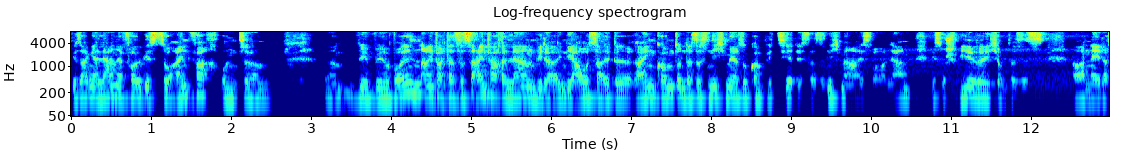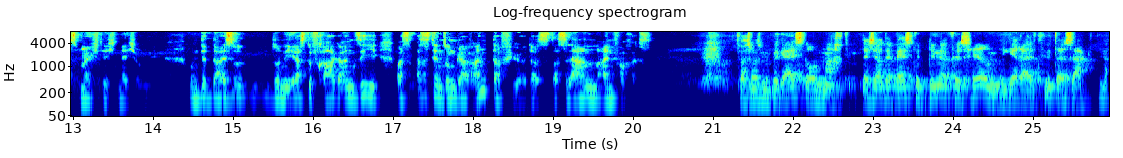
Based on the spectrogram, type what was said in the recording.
wir sagen ja, Lernerfolg ist so einfach und ähm, ähm, wir, wir wollen einfach, dass das einfache Lernen wieder in die Haushalte reinkommt und dass es nicht mehr so kompliziert ist, dass es nicht mehr heißt, oh, Lernen ist so schwierig und das ist, oh nee, das möchte ich nicht. Und, und da ist so eine erste Frage an Sie. Was, was ist denn so ein Garant dafür, dass das Lernen einfach ist? Was man mit Begeisterung macht. Das ist ja auch der beste Dünger fürs Hirn, wie Gerald Hüther sagt. Ja.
